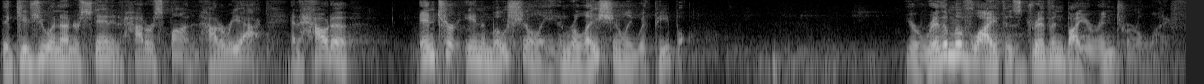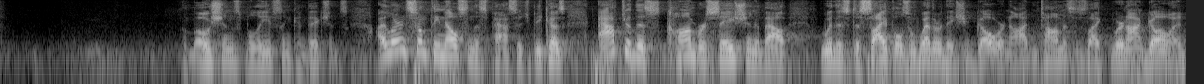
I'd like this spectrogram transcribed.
that gives you an understanding of how to respond and how to react and how to enter in emotionally and relationally with people. Your rhythm of life is driven by your internal life emotions, beliefs, and convictions. I learned something else in this passage because after this conversation about with his disciples and whether they should go or not, and Thomas is like, We're not going,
